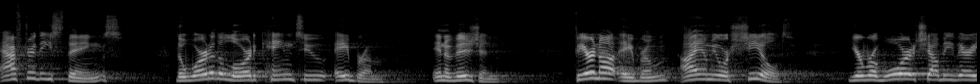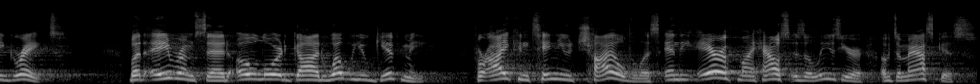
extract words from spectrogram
After these things, the word of the Lord came to Abram in a vision Fear not, Abram, I am your shield. Your reward shall be very great. But Abram said, O Lord God, what will you give me? For I continue childless, and the heir of my house is Eliezer of Damascus.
